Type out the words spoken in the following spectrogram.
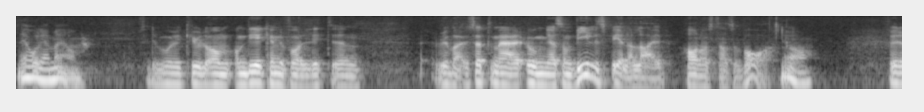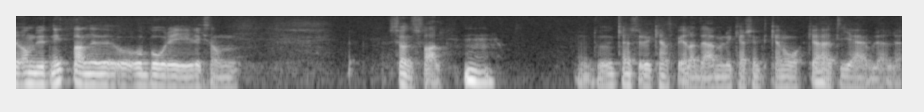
Det håller jag med om. Så det vore kul om, om det kunde få en liten revive. Så att de här unga som vill spela live har någonstans att vara. Ja, För om du är ett nytt band och och bor i liksom Sundsvall. mm. Då kanske du kan spela där men du kanske inte kan åka till Gävle eller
